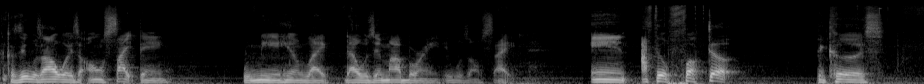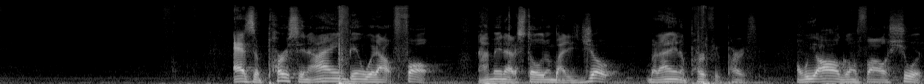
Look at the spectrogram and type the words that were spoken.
because it was always an on-site thing with me and him. Like that was in my brain. It was on site, and I feel fucked up because as a person, I ain't been without fault. I may not have stole nobody's joke, but I ain't a perfect person, and we all gonna fall short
